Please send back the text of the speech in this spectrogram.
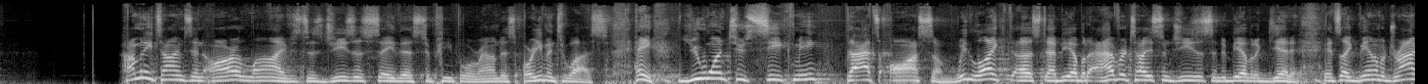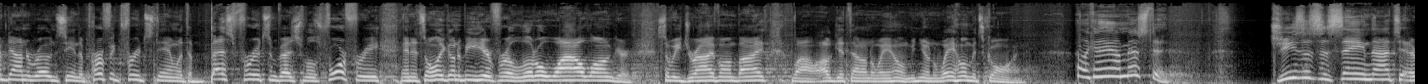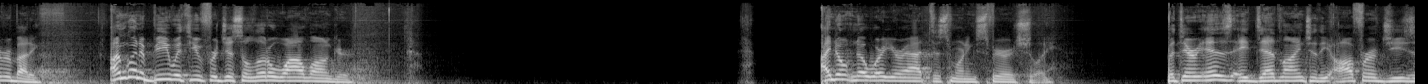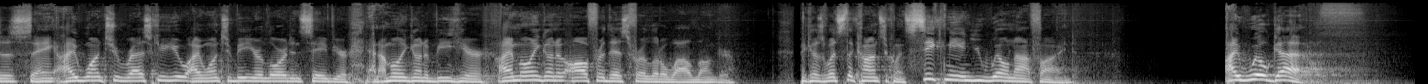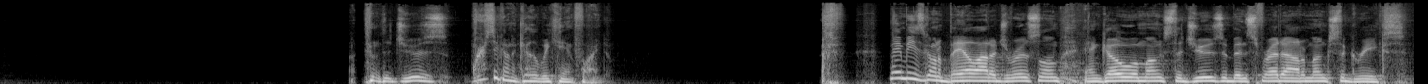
How many times in our lives does Jesus say this to people around us or even to us? Hey, you want to seek me? That's awesome. We'd like us to be able to advertise some Jesus and to be able to get it. It's like being able to drive down the road and seeing the perfect fruit stand with the best fruits and vegetables for free, and it's only going to be here for a little while longer. So we drive on by. Well, I'll get that on the way home. And you know, on the way home, it's gone. I'm like, hey, I missed it. Jesus is saying that to everybody. I'm going to be with you for just a little while longer. I don't know where you're at this morning spiritually, but there is a deadline to the offer of Jesus saying, I want to rescue you. I want to be your Lord and Savior, and I'm only going to be here. I'm only going to offer this for a little while longer. Because what's the consequence? Seek me and you will not find. I will go. the Jews, where's he going to go that we can't find him? Maybe he's going to bail out of Jerusalem and go amongst the Jews who've been spread out amongst the Greeks.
